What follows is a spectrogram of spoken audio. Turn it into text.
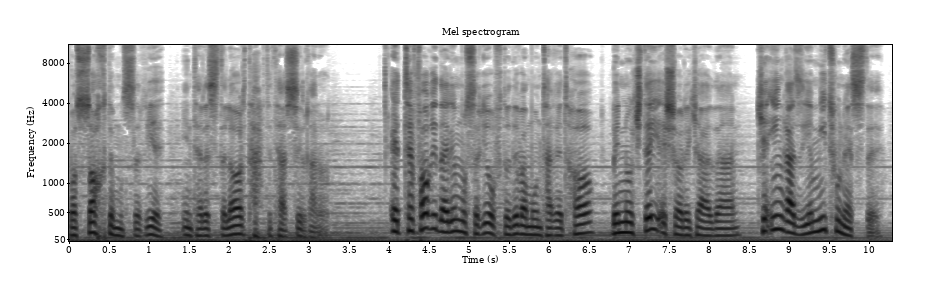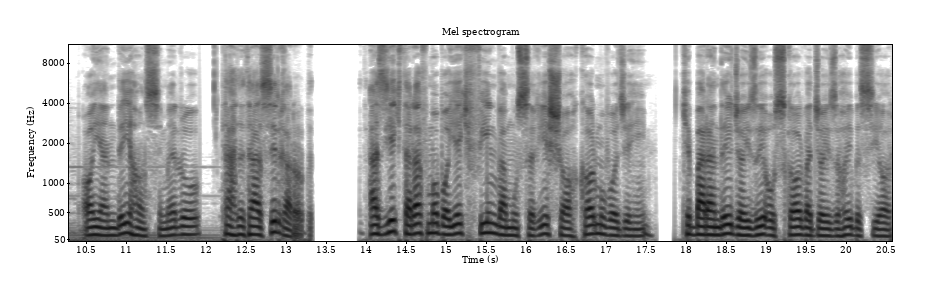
با ساخت موسیقی اینترستلار تحت تاثیر قرار؟ اتفاقی در این موسیقی افتاده و منتقدها به نکته اشاره کردن که این قضیه می‌تونسته آینده هانسیمر رو تحت تاثیر قرار بده. از یک طرف ما با یک فیلم و موسیقی شاهکار مواجهیم که برنده جایزه اسکار و جایزه های بسیار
